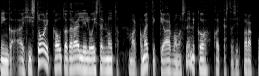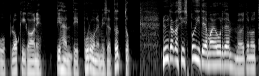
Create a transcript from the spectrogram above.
ning historiikautode rallil võistelnud Marko Mätik ja Arvo Masleniko katkestasid paraku plokigaani tihendi purunemise tõttu. nüüd aga siis põhiteema juurde, möödunud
